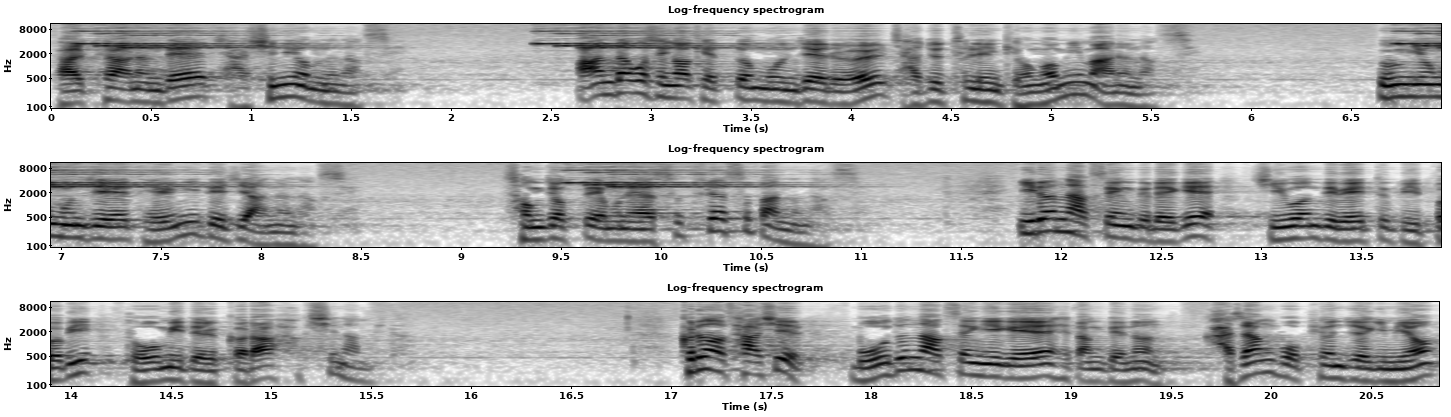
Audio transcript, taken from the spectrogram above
발표하는데 자신이 없는 학생, 안다고 생각했던 문제를 자주 틀린 경험이 많은 학생, 응용 문제에 대응이 되지 않는 학생, 성적 때문에 스트레스 받는 학생, 이런 학생들에게 지원 디베이트 비법이 도움이 될 거라 확신합니다. 그러나 사실 모든 학생에게 해당되는 가장 보편적이며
